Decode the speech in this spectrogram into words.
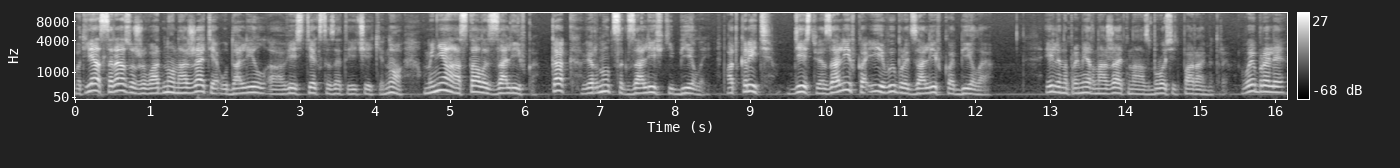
Вот я сразу же в одно нажатие удалил а, весь текст из этой ячейки, но у меня осталась заливка. Как вернуться к заливке белой? Открыть действие заливка и выбрать заливка белая. Или, например, нажать на «Сбросить параметры». Выбрали,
